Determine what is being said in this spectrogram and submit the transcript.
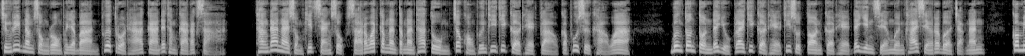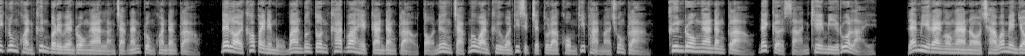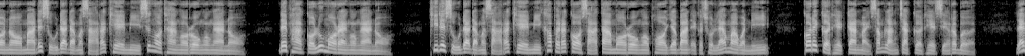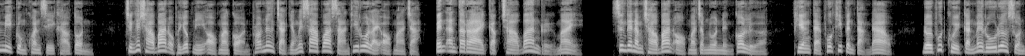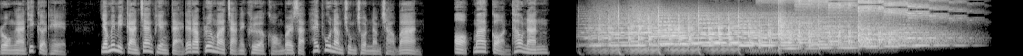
จึงรีบนำส่งโรงพยาบาลเพื่อตรวจหาอาการได้ทำการรักษา ทางด้านนายสมคิดแสงสุขสารวัตรกำนันตำนันท่าตูมเจ้าของพื้นที่ที่เกิดเหตุกล่าวกับผู้สื่อข่าวว่า เบื้องต้นตนได้อยู่ใกล้ที่เกิดเหตุที่สุดตอนเกิดเหตุได้ยินเสียงเหมือนคล้ายเสียงระเบิดจากนั้น ก็มีกลุ่มควันขึ้นบริเวณโรงงานหลังจากนั้นกลุ่มควันดังกล่าว ได้ลอยเข้าไปในหมู่บ้านเบื้องต้นคาดว่าเหตุการณ์ดังกล่าว ต่อเนื่องจากเมื่อวานคือวันที่ 17 ตุลาคมที่ผ่านมาช่วงกลาง คืนโรงงานดังกล่าว ได้เกิดสารเคมีรั่วไหล และมีแรงงองานอชาวเมนยอนอมาได้สูดาดามสารเคมี ซึ่งอทางอโรงงานอได้พากอลูมอแรงงานอ ที่ได้สูดาดามสารเคมีเข้าไปรักกอสาตามโรงอพยาบาลเอกชนแล้วมาวันนี้ ก็ได้เกิดเหตุการณ์ใหม่ซ้ำหลังจากเกิดเหตุเสียงระเบิด และมีกลุ่มควันสีขาวตน จึงให้ชาวบ้านอพยพหนีออกมาก่อนเพราะเนื่องจากยังไม่ทราบว่าสารที่รั่วไหลออกมาจะเป็นอันตรายกับชาวบ้านหรือไม่ ซึ่งได้นำชาวบ้านออกมาจำนวนหนึ่งก็เหลือ เพียงแต่พวกที่เป็นต่างด้าว โดยพูดคุยกันไม่รู้เรื่องส่วนโรงงานที่เกิดเหตุ ยังไม่มีการแจ้งเพียงแต่ได้รับเรื่องมาจากในเครือของบริษัทให้ผู้นำชุมชนนำชาวบ้าน ออกมาก่อนเท่านั้น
